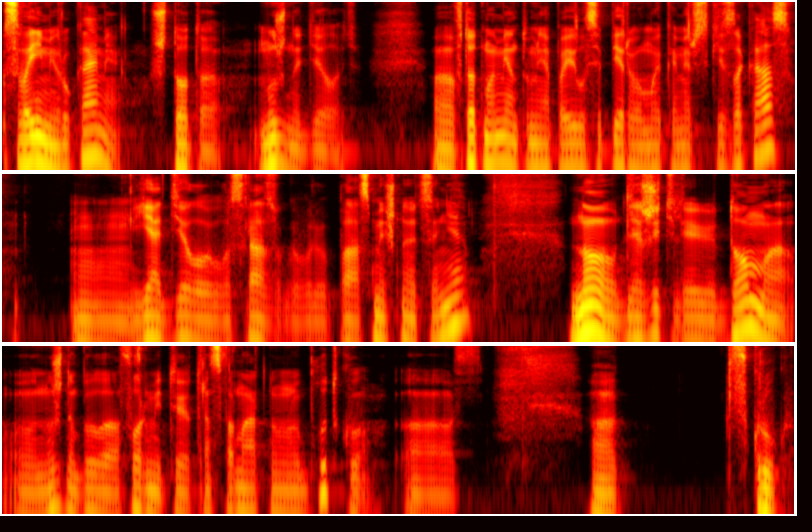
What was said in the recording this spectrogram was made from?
своими руками что-то нужно делать. Э, в тот момент у меня появился первый мой коммерческий заказ. Я делал его сразу, говорю, по смешной цене. Но для жителей дома э, нужно было оформить трансформаторную будку э, в круг.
